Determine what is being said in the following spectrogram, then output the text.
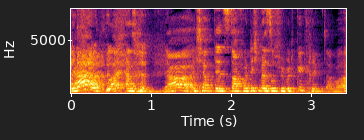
Ja, vielleicht, also ja, ich habe jetzt davon nicht mehr so viel mitgekriegt, aber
